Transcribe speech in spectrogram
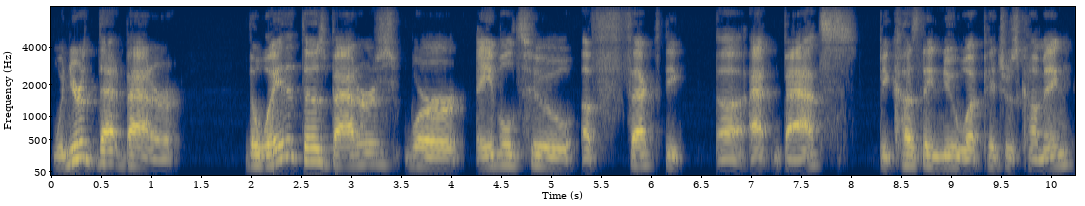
when you're that batter, the way that those batters were able to affect the uh, at bats because they knew what pitch was coming.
